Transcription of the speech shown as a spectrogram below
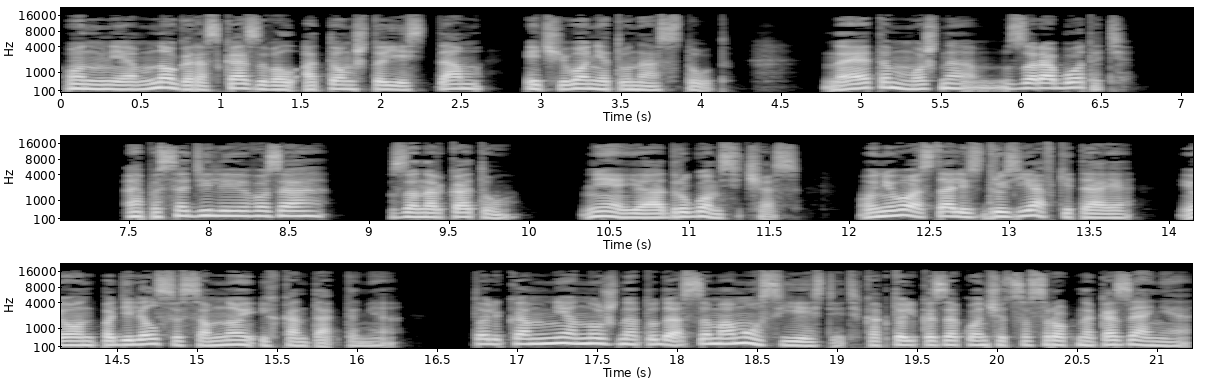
Он мне много рассказывал о том, что есть там и чего нет у нас тут. На этом можно заработать. А посадили его за... за наркоту. Не, я о другом сейчас. У него остались друзья в Китае, и он поделился со мной их контактами. Только мне нужно туда самому съездить, как только закончится срок наказания.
